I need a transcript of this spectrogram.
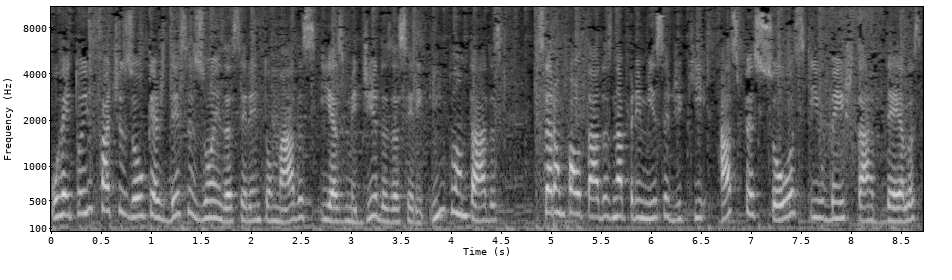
o reitor enfatizou que as decisões a serem tomadas e as medidas a serem implantadas serão pautadas na premissa de que as pessoas e o bem-estar delas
